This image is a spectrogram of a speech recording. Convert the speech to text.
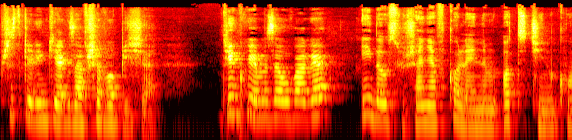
Wszystkie linki jak zawsze w opisie. Dziękujemy za uwagę. I do usłyszenia w kolejnym odcinku.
